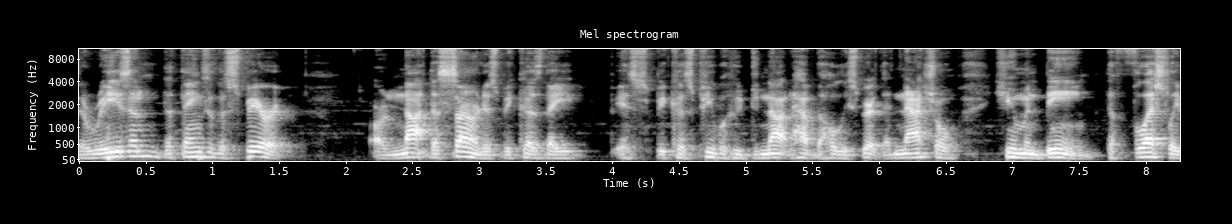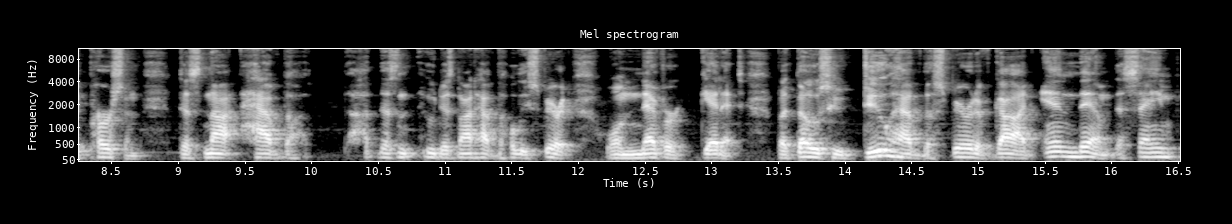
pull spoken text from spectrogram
The reason the things of the Spirit are not discerned is because they it's because people who do not have the Holy Spirit, the natural human being, the fleshly person, does not have the doesn't who does not have the Holy Spirit will never get it. But those who do have the Spirit of God in them, the same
